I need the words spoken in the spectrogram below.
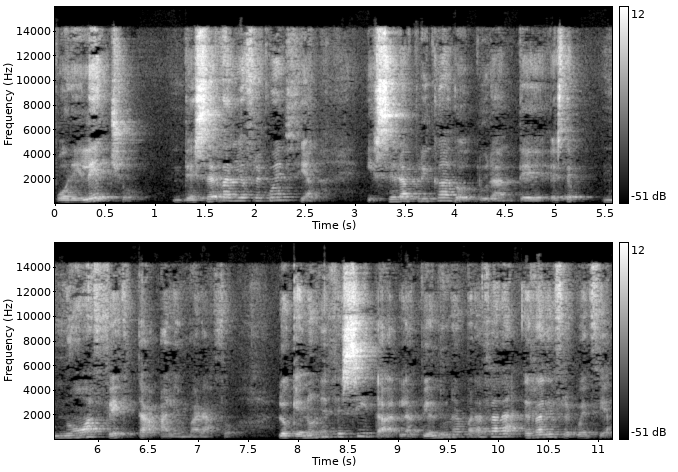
por el hecho de ser radiofrecuencia y ser aplicado durante este, no afecta al embarazo? Lo que no necesita la piel de una embarazada es radiofrecuencia,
